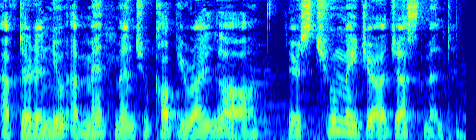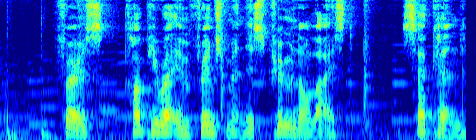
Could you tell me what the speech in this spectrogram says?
After the new amendment to copyright law, there's two major adjustments. First, copyright infringement is criminalized. Second,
